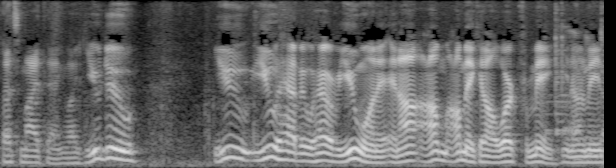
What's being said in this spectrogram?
that's my thing. Like you do, you you have it however you want it, and I'll I'll, I'll make it all work for me. You know what I mean?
